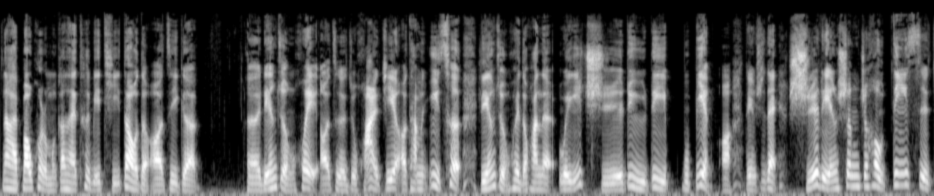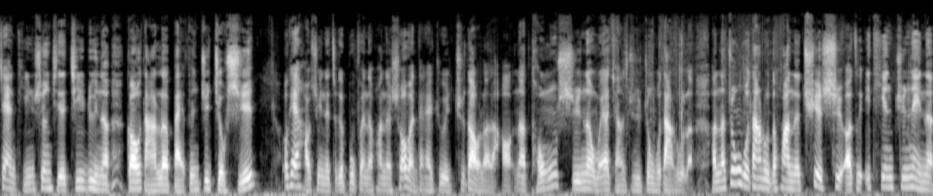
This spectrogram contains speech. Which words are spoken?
那还包括了我们刚才特别提到的啊，这个。呃，联准会啊，这个就华尔街啊，他们预测联准会的话呢，维持利率不变啊，等于是在十连升之后第一次暂停升息的几率呢，高达了百分之九十。OK，好，所以呢，这个部分的话呢，稍晚大概就会知道了了哦。那同时呢，我要讲的就是中国大陆了。好，那中国大陆的话呢，确实啊，这个一天之内呢，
